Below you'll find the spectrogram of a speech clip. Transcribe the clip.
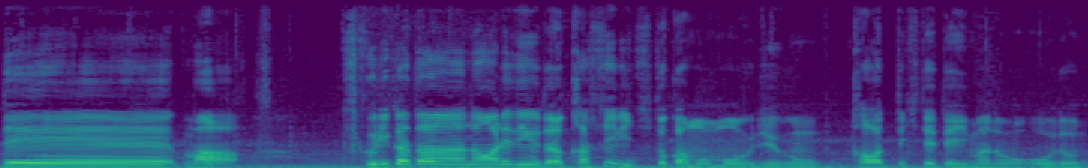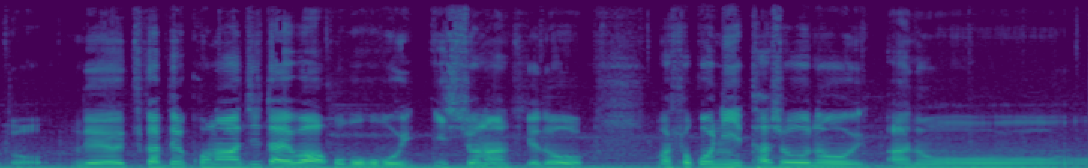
でまあ作り方のあれで言うたら加水率とかももう十分変わってきてて今のおうどんとで使ってる粉自体はほぼほぼ一緒なんですけど、まあ、そこに多少の、あのー、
